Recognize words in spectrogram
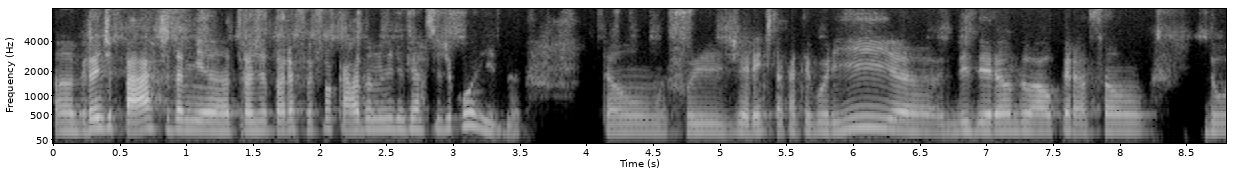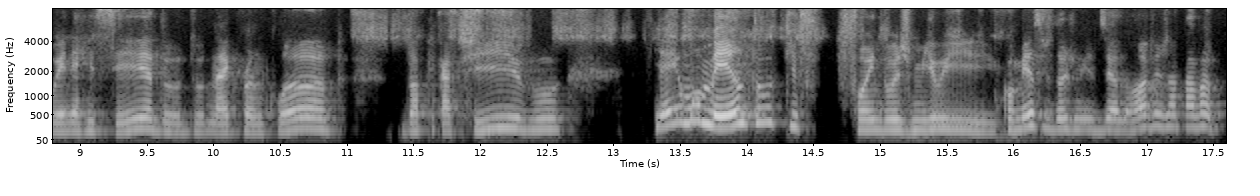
A grande parte da minha trajetória foi focada no universo de corrida. Então, fui gerente da categoria, liderando a operação do NRC, do, do Nike Run Club, do aplicativo. E aí, o um momento que foi em 2000 e começo de 2019, eu já estava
